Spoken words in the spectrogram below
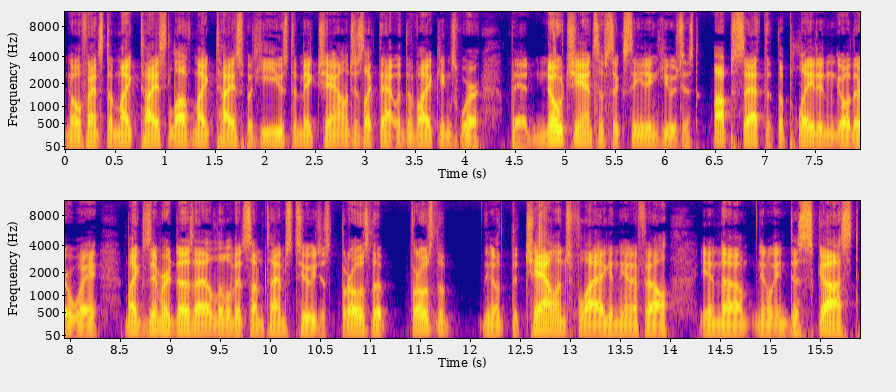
No offense to Mike Tice, love Mike Tice, but he used to make challenges like that with the Vikings where they had no chance of succeeding. He was just upset that the play didn't go their way. Mike Zimmer does that a little bit sometimes too. He just throws the throws the you know the challenge flag in the NFL in uh, you know in disgust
